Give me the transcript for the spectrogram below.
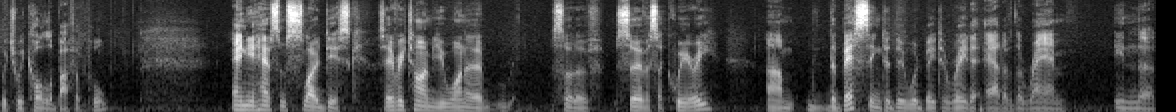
which we call the buffer pool. And you have some slow disk. So every time you want to sort of service a query, um, the best thing to do would be to read it out of the RAM in the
